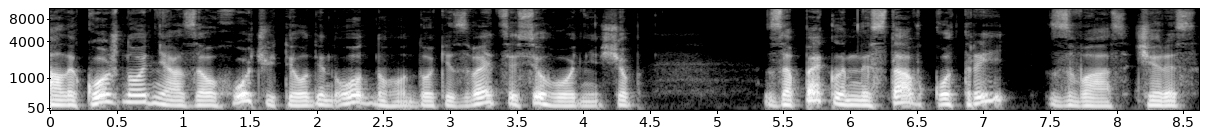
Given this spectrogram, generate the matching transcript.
Але кожного дня заохочуйте один одного, доки зветься сьогодні, щоб запеклим не став котрий з вас через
